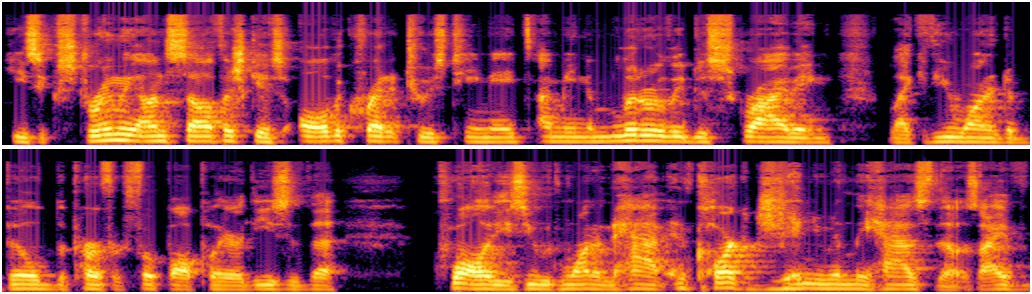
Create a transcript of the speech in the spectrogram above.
He's extremely unselfish. Gives all the credit to his teammates. I mean, I'm literally describing like if you wanted to build the perfect football player, these are the qualities you would want him to have. And Clark genuinely has those. I've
